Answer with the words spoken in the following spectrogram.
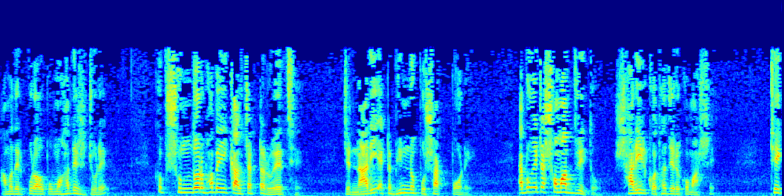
আমাদের পুরা উপমহাদেশ জুড়ে খুব সুন্দরভাবে এই কালচারটা রয়েছে যে নারী একটা ভিন্ন পোশাক পরে এবং এটা সমাদৃত, শাড়ির কথা যেরকম আসে, ঠিক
